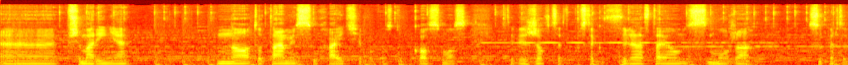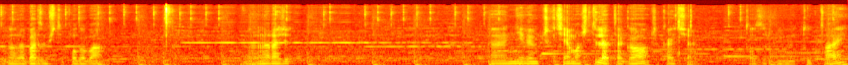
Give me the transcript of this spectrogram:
e, przy marinie. No to tam jest, słuchajcie, po prostu kosmos. Te wieżowce po prostu tak wyrastają z morza. Super to wygląda, bardzo mi się to podoba. Dobra, na razie... E, nie wiem czy chciałem aż tyle tego, czekajcie. To zrobimy tutaj.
